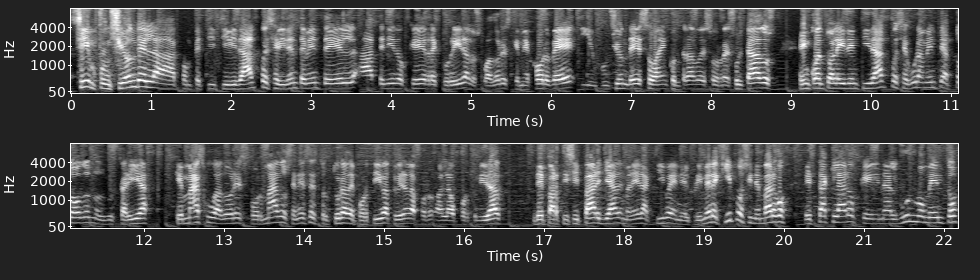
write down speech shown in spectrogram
Sí, en función de la competitividad, pues evidentemente él ha tenido que recurrir a los jugadores que mejor ve y en función de eso ha encontrado esos resultados. En cuanto a la identidad, pues seguramente a todos nos gustaría que más jugadores formados en esa estructura deportiva tuvieran la, oportunidad de participar ya de manera activa en el primer equipo. Sin embargo, está claro que en algún momento,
